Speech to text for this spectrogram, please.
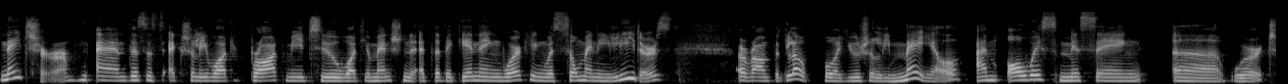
nature. And this is actually what brought me to what you mentioned at the beginning working with so many leaders around the globe who are usually male, I'm always missing a word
